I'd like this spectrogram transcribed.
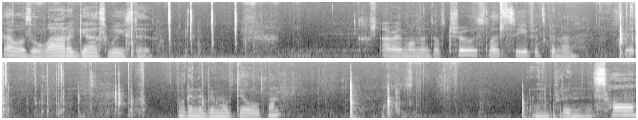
That was a lot of gas wasted. All right, moment of truth. Let's see if it's gonna fit. We're gonna remove the old one. I'm gonna put it in this hole.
